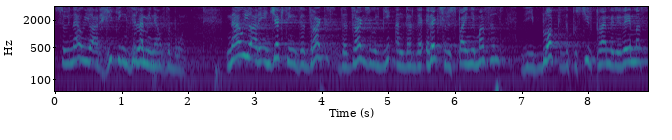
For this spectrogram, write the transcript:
So now you are hitting the lamina of the bone. Now you are injecting the drugs. The drugs will be under the erectrospinal muscles. They block the posterior primary ramus.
